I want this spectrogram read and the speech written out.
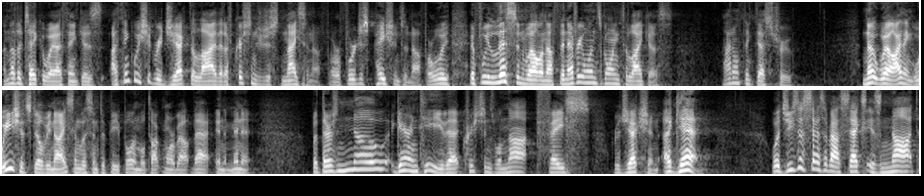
Another takeaway, I think, is I think we should reject the lie that if Christians are just nice enough, or if we're just patient enough, or we, if we listen well enough, then everyone's going to like us. I don't think that's true. No, well, I think we should still be nice and listen to people, and we'll talk more about that in a minute. But there's no guarantee that Christians will not face rejection. Again, what Jesus says about sex is not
